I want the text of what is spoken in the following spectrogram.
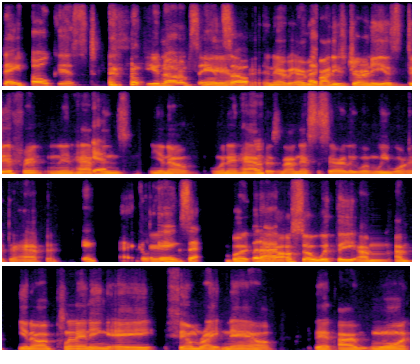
stay focused you know what i'm saying yeah. so and every, everybody's journey is different and it happens yeah. you know when it mm-hmm. happens mm-hmm. not necessarily when we want it to happen exactly and, exactly but but, but I, also with the i'm i'm you know i'm planning a film right now that I want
